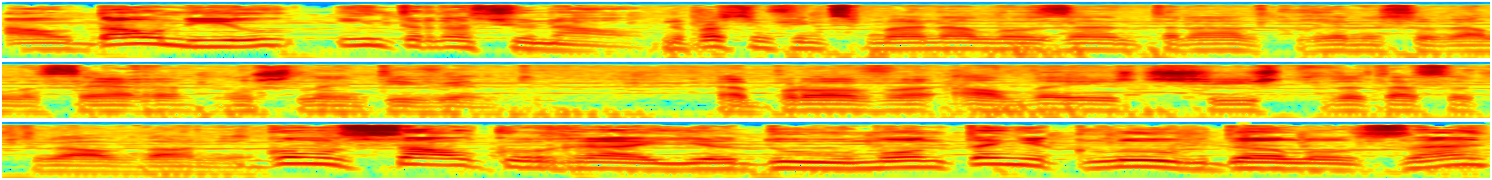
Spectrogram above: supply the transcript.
ao Downhill Internacional. No próximo fim de semana, a Lausanne terá a decorrer na sua bela serra um excelente evento a prova Aldeias de Xisto da Taça de Portugal de Downhill. Gonçalo Correia, do Montanha Clube da Lausanne,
